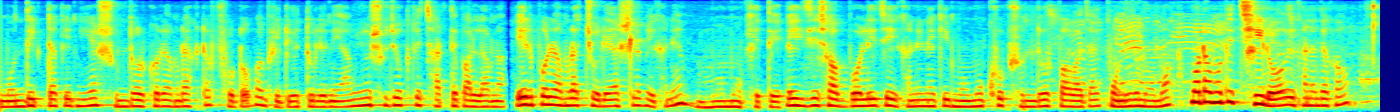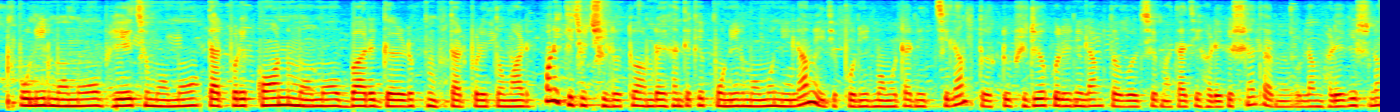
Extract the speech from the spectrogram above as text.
মন্দিরটাকে নিয়ে সুন্দর করে আমরা একটা ফটো বা ভিডিও তুলে নিই। আমিও সুযোগটা ছাড়তে পারলাম না। এরপরে আমরা চলে আসলাম এখানে মোমো খেতে। এই যে সব বলে যে এখানে নাকি মোমো খুব সুন্দর পাওয়া যায়, পনির মোমো। মোটামুটি ছিল এখানে দেখো। পনির মোমো, ভেজ মোমো, তারপরে কর্ন মোমো, বার্গার তারপরে তোমার অনেক কিছু ছিল। তো আমরা এখান থেকে পনির মোমো নিলাম। এই যে পনির মোমোটা নিচ্ছিলাম, তো একটু ভিডিও করে নিলাম। তো বলছে, মাতাজি, হরে কৃষ্ণ। তো আমি বললাম, হরে কৃষ্ণ।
